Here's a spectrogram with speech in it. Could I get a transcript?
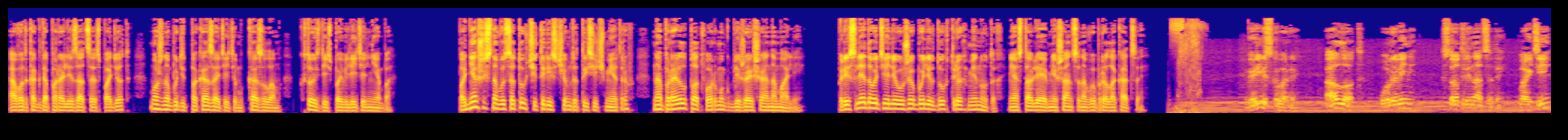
А вот когда парализация спадет, можно будет показать этим козлам, кто здесь повелитель неба. Поднявшись на высоту в четыре с чем-то тысяч метров, направил платформу к ближайшей аномалии. Преследователи уже были в двух-трех минутах, не оставляя мне шанса на выбор локации. Грисковары. Аллот. Уровень 113. Войти?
